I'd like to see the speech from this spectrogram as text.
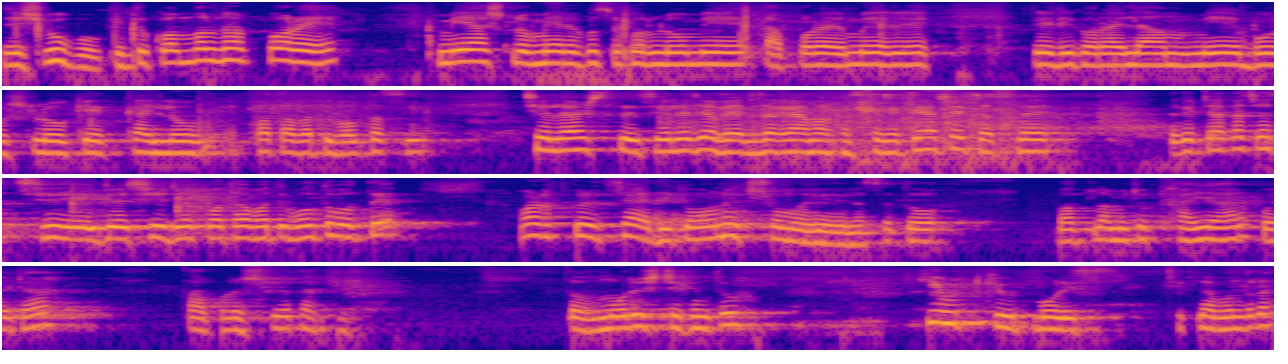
যে শুভ কিন্তু কম্বল নেওয়ার পরে মেয়ে আসলো, মেয়েরে গোসল করল, মেয়ে তারপরে মেয়েরে রেডি করাইলাম, মেয়ে বসল, কেক খাইলো কথা কথাবার্তি বলতাছি। ছেলে আসছে ছেলে যাবে, এক জায়গায় আমার কাছ থেকে টাকা চাইতেছে, তাকে টাকা চাচ্ছে এইটা সেটা কথাবার্তি বলতে বলতে হঠাৎ করে চারিদিকে অনেক সময় হয়ে গেছে। তো ভাবলাম একটু খাইয়া কয়টা, তারপরে শুয়ে থাকি। তো মরিচটা কিন্তু কিউট কিউট মরিচ, ঠিক না বন্ধুরা?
